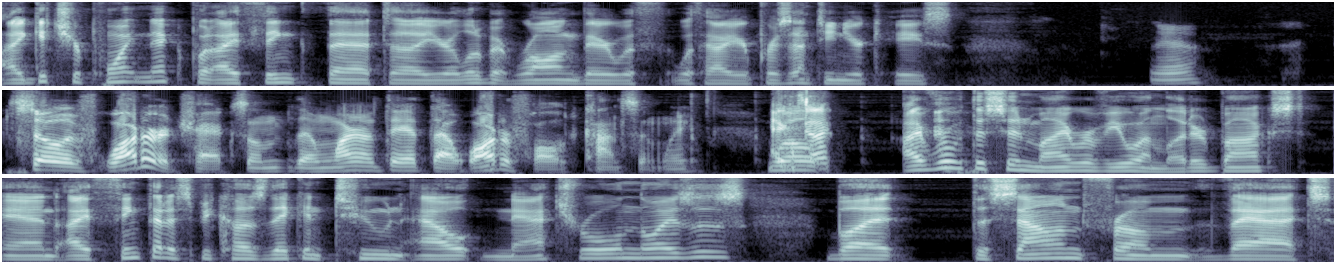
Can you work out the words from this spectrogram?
I get your point, Nick, but I think that uh, you're a little bit wrong there with with how you're presenting your case. Yeah. So if water attracts them, then why aren't they at that waterfall constantly? Well, Exact- I wrote this in my review on Letterboxd, and I think that it's because they can tune out natural noises, but the sound from that,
